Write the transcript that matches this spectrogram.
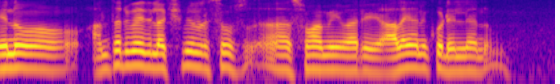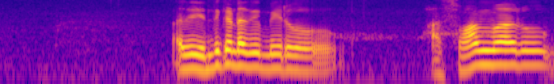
నేను అంతర్వేది లక్ష్మీ నరసింహ స్వామి వారి ఆలయానికి కూడా వెళ్ళాను. అది ఎందుకంటే అది మీరు ఆ స్వామివారు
